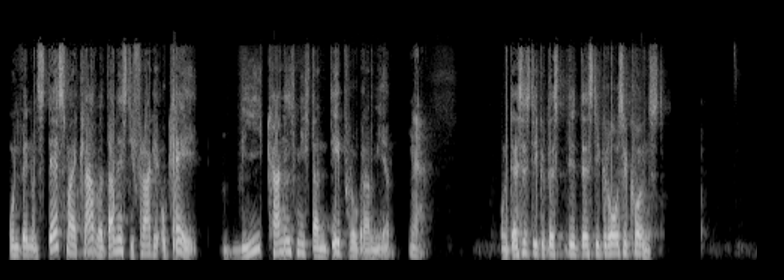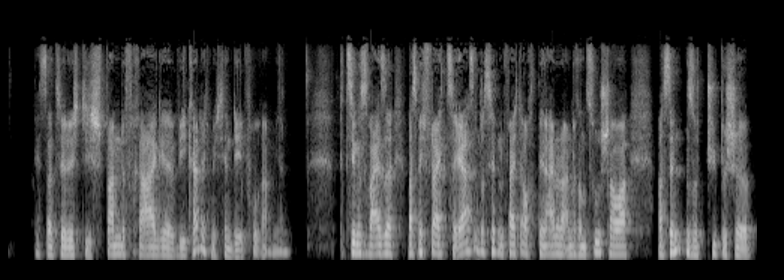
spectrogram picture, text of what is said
Und wenn uns das mal klar wird, dann ist die Frage, okay, wie kann ich mich dann deprogrammieren? Ja. Und das ist die, das, das ist die große Kunst. Ist natürlich die spannende Frage, wie kann ich mich denn deprogrammieren? Beziehungsweise, was mich vielleicht zuerst interessiert und vielleicht auch den einen oder anderen Zuschauer, was sind denn so typische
